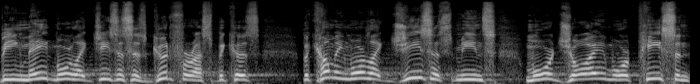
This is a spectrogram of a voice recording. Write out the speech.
Being made more like Jesus is good for us because becoming more like Jesus means more joy, more peace, and,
